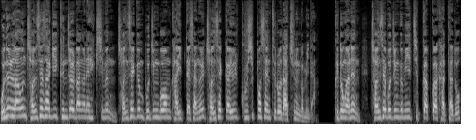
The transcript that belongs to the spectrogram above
오늘 나온 전세 사기 근절 방안의 핵심은 전세금 보증보험 가입 대상을 전세가율 90%로 낮추는 겁니다. 그동안은 전세보증금이 집값과 같아도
